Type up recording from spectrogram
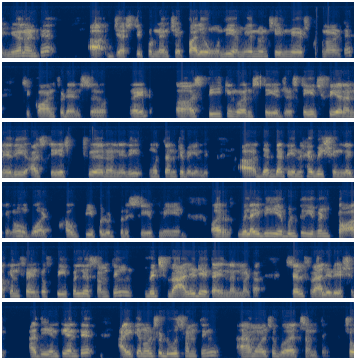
ఎమ్యూన్ అంటే జస్ట్ ఇప్పుడు నేను చెప్పాలి ఓన్లీ ఎంఈఎన్ నుంచి ఏం నేర్చుకున్నావు అంటే confidence right speaking on stage stage fear అనేది ఆ స్టేజ్ ఫియర్ అనేది మొత్తానికి పోయింది. That that inhibition like you know what how people would perceive me or will I be able to even talk in front of people is something which validate అయిందనమాట సెల్ఫ్ వ్యాలిడేషన్ అది ఏంటి అంటే I can also do something I'm also worth something so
